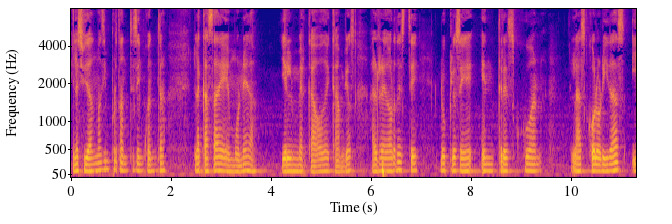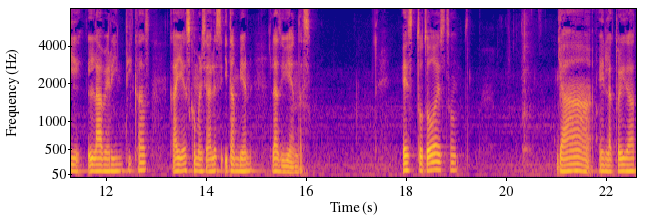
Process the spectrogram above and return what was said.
En la ciudad más importante se encuentra la casa de moneda y el mercado de cambios. Alrededor de este núcleo se entrescuan las coloridas y laberínticas calles comerciales y también las viviendas. Esto, todo esto, ya en la actualidad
